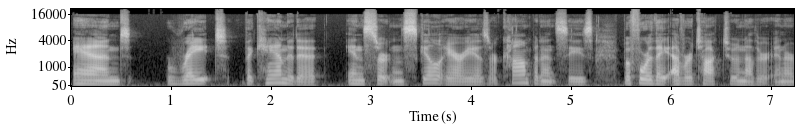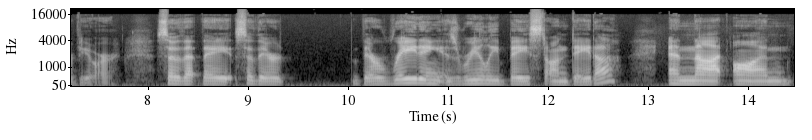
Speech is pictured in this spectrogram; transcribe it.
and rate the candidate in certain skill areas or competencies before they ever talk to another interviewer so that they so their their rating is really based on data and not on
